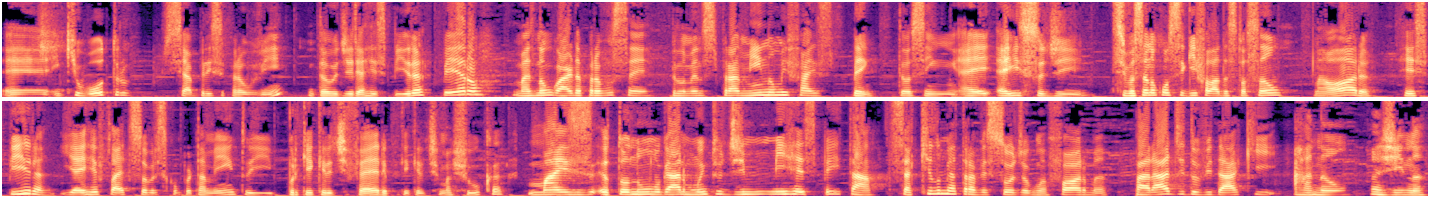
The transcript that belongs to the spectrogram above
é, em que o outro se abrisse para ouvir. Então eu diria respira, pero, mas não guarda para você. Pelo menos para mim não me faz bem. Então assim, é, é isso de se você não conseguir falar da situação na hora, respira e aí reflete sobre esse comportamento e por que que ele te fere, por que que ele te machuca. Mas eu tô num lugar muito de me respeitar. Se aquilo me atravessou de alguma forma, parar de duvidar que, ah não, imagina,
